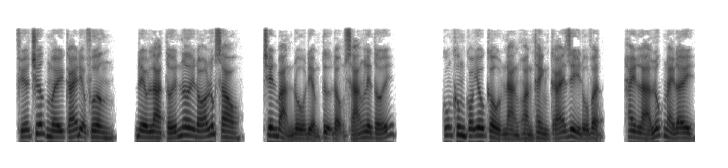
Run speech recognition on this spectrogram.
Phía trước mấy cái địa phương, đều là tới nơi đó lúc sau, trên bản đồ điểm tự động sáng lên tới. Cũng không có yêu cầu nàng hoàn thành cái gì đồ vật, hay là lúc này đây.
